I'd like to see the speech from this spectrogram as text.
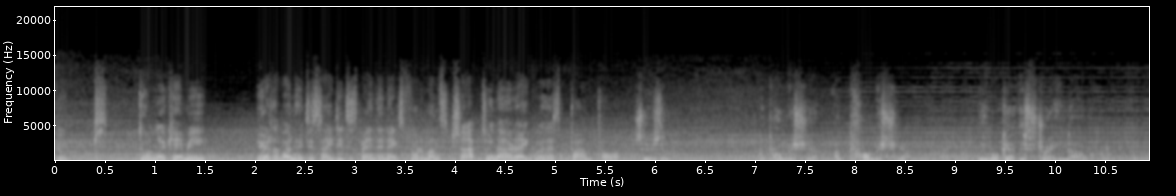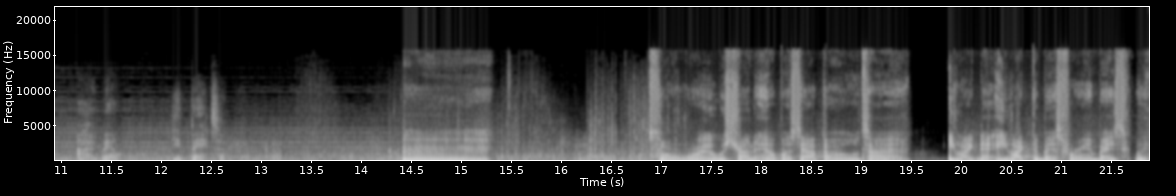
Don't, don't look at me. You're the one who decided to spend the next four months trapped on a rig with this vampot. Susan, I promise you, I promise you, we will get this straightened out. I will. You'd better. Mm. So Roy was trying to help us out the whole time. He liked that. He liked the best friend, basically.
